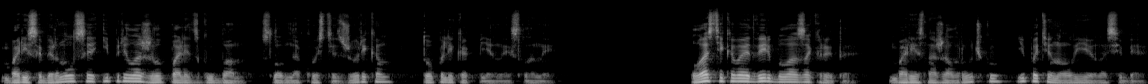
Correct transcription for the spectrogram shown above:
Борис обернулся и приложил палец к губам, словно Костя с Жориком топали как пьяные слоны. Пластиковая дверь была закрыта. Борис нажал ручку и потянул ее на себя.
